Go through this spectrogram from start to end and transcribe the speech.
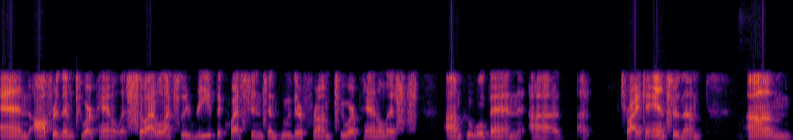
and offer them to our panelists. So I will actually read the questions and who they're from to our panelists, um, who will then uh, uh, try to answer them. Um,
